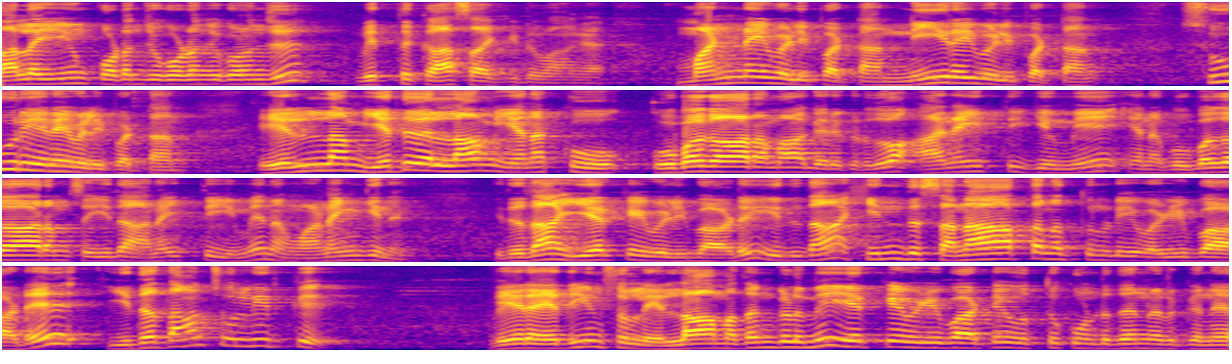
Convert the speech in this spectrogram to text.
மலையும் குடஞ்சு குடஞ்சு குடஞ்சு விற்று காசாக்கிடுவாங்க. மண்ணை வழிபட்டான் நீரை வழிபட்டான் சூரியனை வழிபட்டான். எல்லாம் எது எல்லாம் எனக்கு உபகாரமாக இருக்கிறதோ அனைத்தையுமே எனக்கு உபகாரம் செய்த அனைத்தையுமே நான் வணங்கினேன். இதுதான் இயற்கை வழிபாடு இதுதான் ஹிந்து சனாதனத்தினுடைய வழிபாடு இதை தான் சொல்லியிருக்கு. வேற எதையும் சொல்ல எல்லா மதங்களுமே இயற்கை வழிபாட்டை ஒத்துக்கொண்டு தானே இருக்குன்னு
